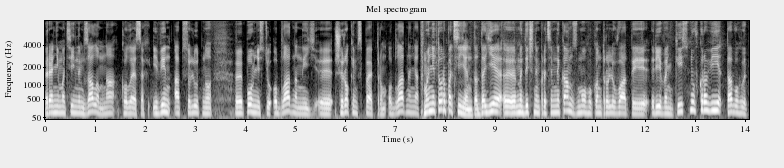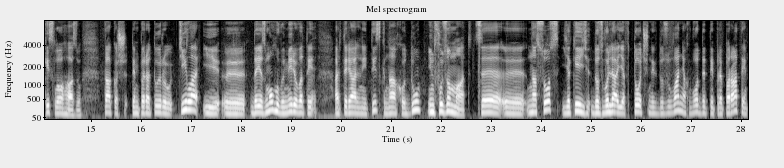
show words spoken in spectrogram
реанімаційним залом на колесах, і він абсолютно е, повністю обладнаний е, широким спектром обладнання. Монітор пацієнта дає е, медичним працівникам змогу контролювати рівень кисню в крові та вуглекислого газу. Також температуру тіла і е, дає змогу вимірювати артеріальний тиск на ходу. Інфузомат це е, насос, який дозволяє в точних дозуваннях вводити препарати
